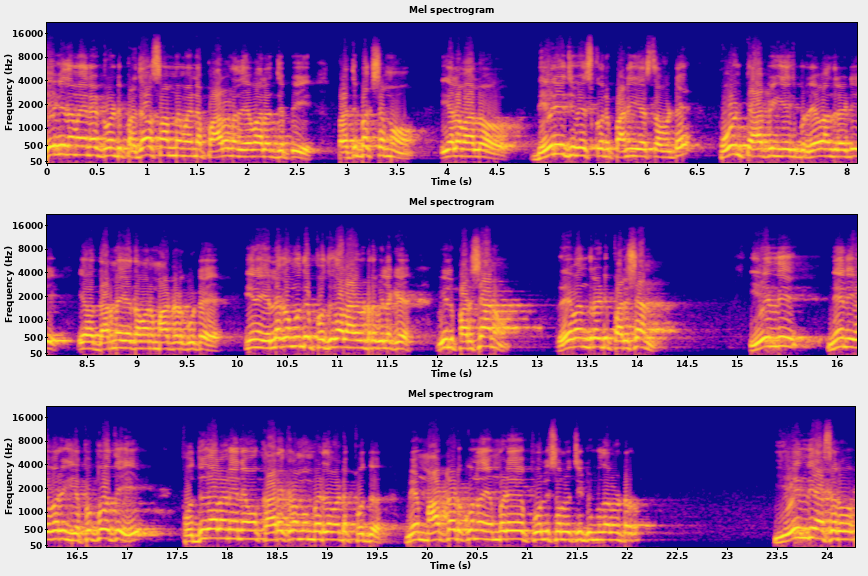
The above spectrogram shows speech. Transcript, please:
ఏ విధమైనటువంటి ప్రజాస్వామ్యమైన పాలన తేవాలని చెప్పి ప్రతిపక్షము ఇలా వాళ్ళు బేరేజ్ వేసుకొని పని చేస్తూ ఉంటే ఫోన్ ట్యాపింగ్ చేసి రేవంత్ రెడ్డి ఇలా ధర్నా చేద్దామని మాట్లాడుకుంటే ఈయన వెళ్ళక ముందే పొద్దుగాల ఆడి ఉంటారు వీళ్ళకి. వీళ్ళు పరిశానం. రేవంత్ రెడ్డి పరిశాన్. ఏంది? నేను ఎవరికి చెప్పపోతే పొద్దుగాల నేనేమో కార్యక్రమం పెడదామంటే పొద్దు మేము మాట్లాడుకున్న ఎంబడే పోలీసు వాళ్ళు వచ్చి ఇంటి ముందర ఉంటారు. ఏంది అసలు?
